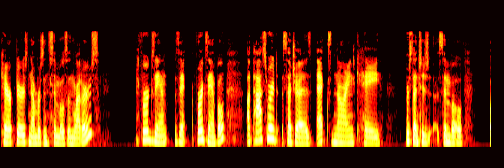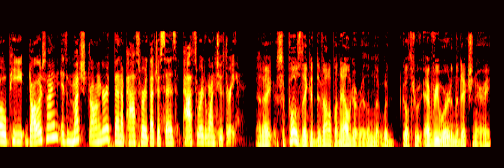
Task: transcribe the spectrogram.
characters, numbers, and symbols and letters. For, exam- for example, a password such as X9K percentage symbol OP dollar sign is much stronger than a password that just says password 123. And I suppose they could develop an algorithm that would go through every word in the dictionary,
